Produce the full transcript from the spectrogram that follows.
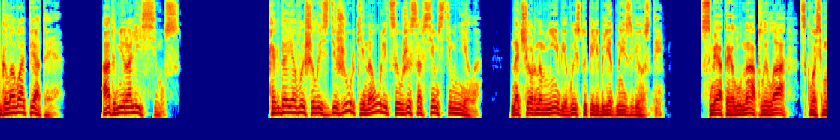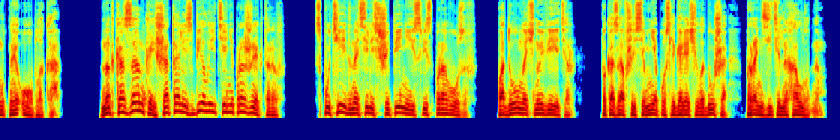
Глава пятая. Адмиралиссимус. Когда я вышел из дежурки, на улице уже совсем стемнело. На черном небе выступили бледные звезды. Смятая луна плыла сквозь мутное облако. Над казанкой шатались белые тени прожекторов. С путей доносились шипение и свист паровозов. Подул ночной ветер, показавшийся мне после горячего душа пронзительно холодным.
